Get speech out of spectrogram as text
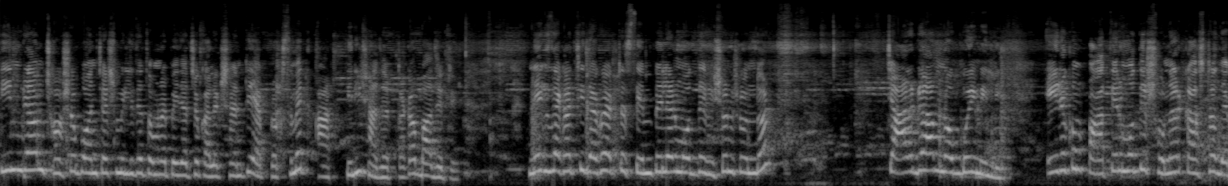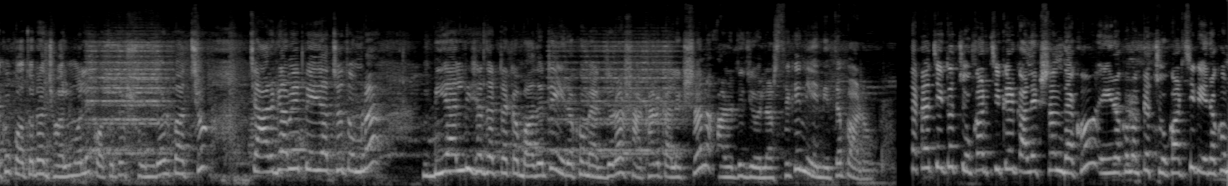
তিন গ্রাম ছশো পঞ্চাশ মিলিতে তোমরা পেয়ে যাচ্ছ কালেকশানটি অ্যাপ্রক্সিমেট আটত্রিশ হাজার টাকা বাজেটে নেক্সট দেখাচ্ছি, দেখো একটা সিম্পলের মধ্যে ভীষণ সুন্দর। চার গ্রাম নব্বই মিলি। এইরকম পাতের মধ্যে সোনার কাজটা দেখো কতটা ঝলমলে, কতটা সুন্দর পাচ্ছ। চার গ্রামে পেয়ে যাচ্ছ তোমরা বিয়াল্লিশ হাজার টাকা বাজেটে এরকম একজোড়া শাখার কালেকশন আরতি জুয়েলার্স থেকে নিয়ে নিতে পারো। দেখাচ্ছি একটা চোকার চিকের কালেকশন দেখো, এইরকম একটা চোকার চিক, এরকম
